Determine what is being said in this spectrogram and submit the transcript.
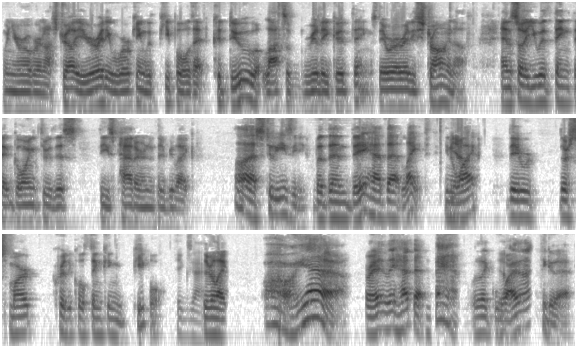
when you were over in Australia. You're already working with people that could do lots of really good things. They were already strong enough, and so you would think that going through this these patterns, they'd be like, oh, that's too easy. But then they had that light. You know Yeah. why? They were they're smart, critical thinking people. exactly. They're like, oh yeah, right, and they had that bam. We're like, why didn't I think of that?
